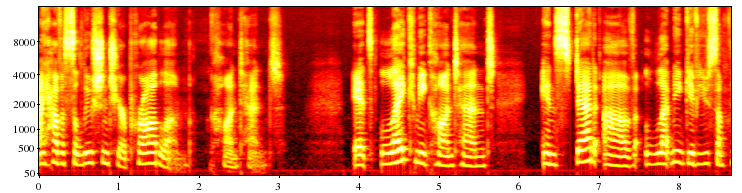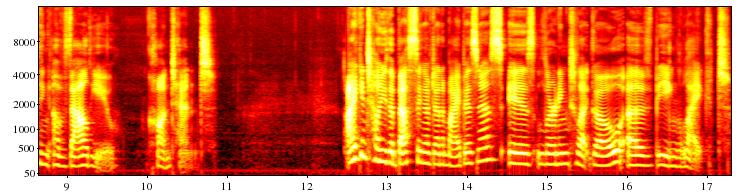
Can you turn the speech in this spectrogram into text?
I have a solution to your problem content. It's like me content instead of let me give you something of value content. I can tell you the best thing I've done in my business is learning to let go of being liked.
